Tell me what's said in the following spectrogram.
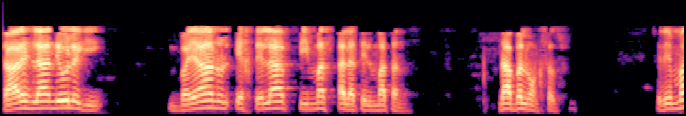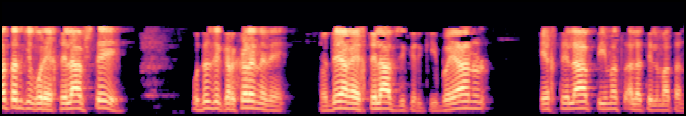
شارح لاندې ولګي بیان الاختلاف فی مسأله المتن دا بل مقصد چې د متن کې ګوره اختلاف شته او د ذکر کړه نه دی نو دغه اختلاف ذکر کی بیان الاختلاف په مسأله المتن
